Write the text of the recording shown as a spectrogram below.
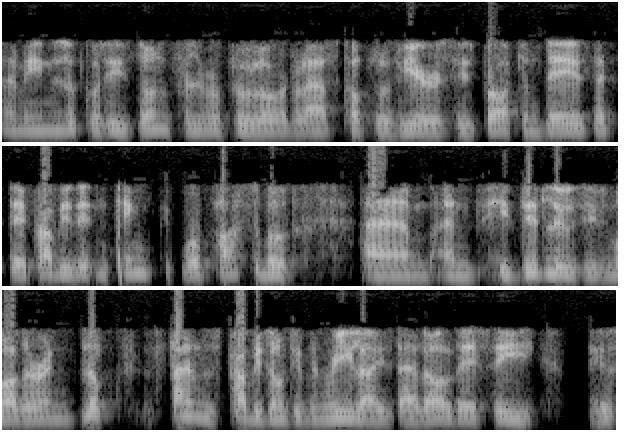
I mean, look what he's done for Liverpool over the last couple of years. He's brought them days that they probably didn't think were possible. Um, and he did lose his mother. And look, fans probably don't even realise that. All they see is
